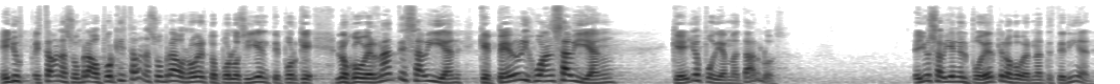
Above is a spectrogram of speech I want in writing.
ellos estaban asombrados. ¿Por qué estaban asombrados, Roberto? Por lo siguiente, porque los gobernantes sabían que Pedro y Juan sabían que ellos podían matarlos. Ellos sabían el poder que los gobernantes tenían.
